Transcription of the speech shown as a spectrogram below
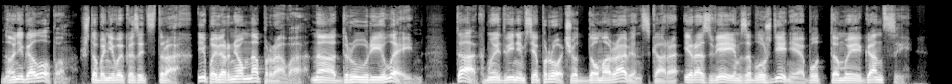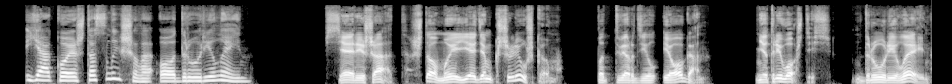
но не галопом, чтобы не выказать страх, и повернем направо, на Друри-Лейн. Так мы двинемся прочь от дома Равенскара и развеем заблуждение, будто мы гонцы». «Я кое-что слышала о Друри-Лейн». «Все решат, что мы едем к шлюшкам», — подтвердил Иоганн. «Не тревожьтесь. Друри-Лейн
